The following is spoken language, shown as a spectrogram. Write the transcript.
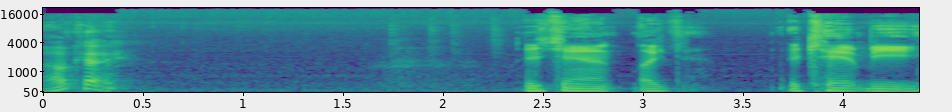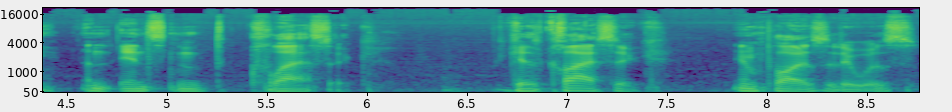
Okay. You can't like. It can't be an instant classic because classic implies that it was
